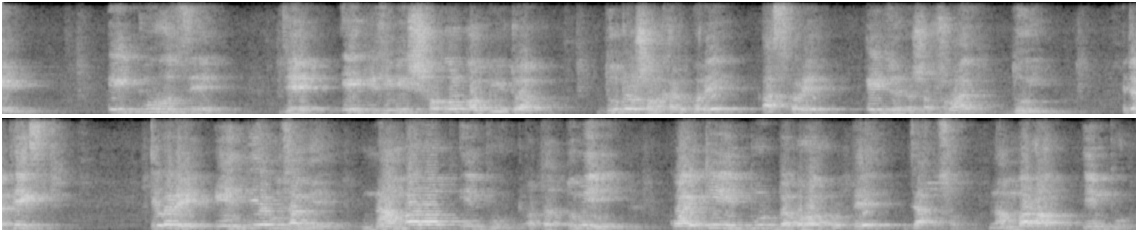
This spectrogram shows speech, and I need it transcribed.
N এই টু হচ্ছে যে এই পৃথিবীর সকল কম্পিউটার দুটো সংখ্যার উপরে কাজ করে, এর জন্য সবসময় দুই। এটা ফিক্সড এবারে এন দিয়ে বুঝাবে নাম্বার অফ ইনপুট অর্থাৎ তুমি কয়টি ইনপুট ব্যবহার করতে যাচ্ছ? নাম্বার অফ ইনপুট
